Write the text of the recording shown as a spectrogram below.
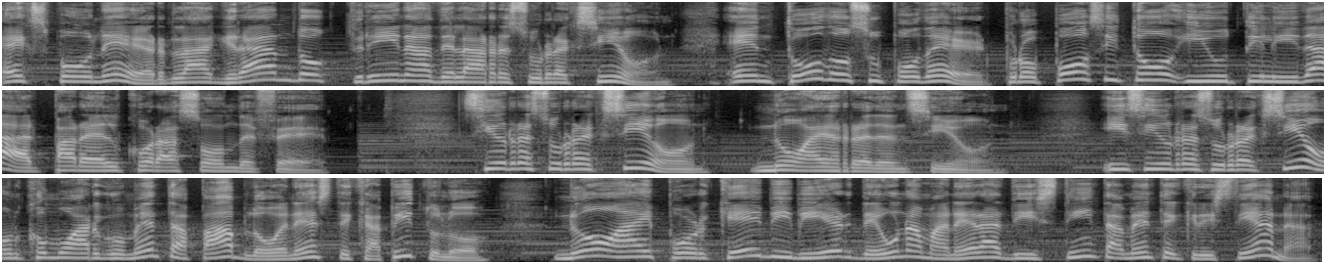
exponer la gran doctrina de la resurrección en todo su poder, propósito y utilidad para el corazón de fe. Sin resurrección no hay redención. Y sin resurrección, como argumenta Pablo en este capítulo, no hay por qué vivir de una manera distintamente cristiana.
